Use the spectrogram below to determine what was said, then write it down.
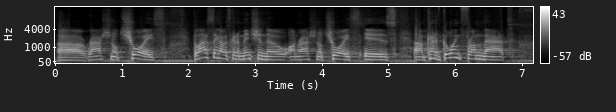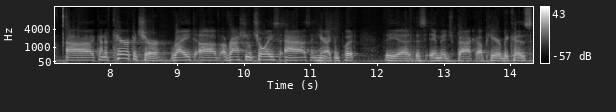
uh, rational choice. The last thing I was going to mention, though, on rational choice is um, kind of going from that uh, kind of caricature, right, of, of, rational choice as, and here I can put the, uh, this image back up here because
